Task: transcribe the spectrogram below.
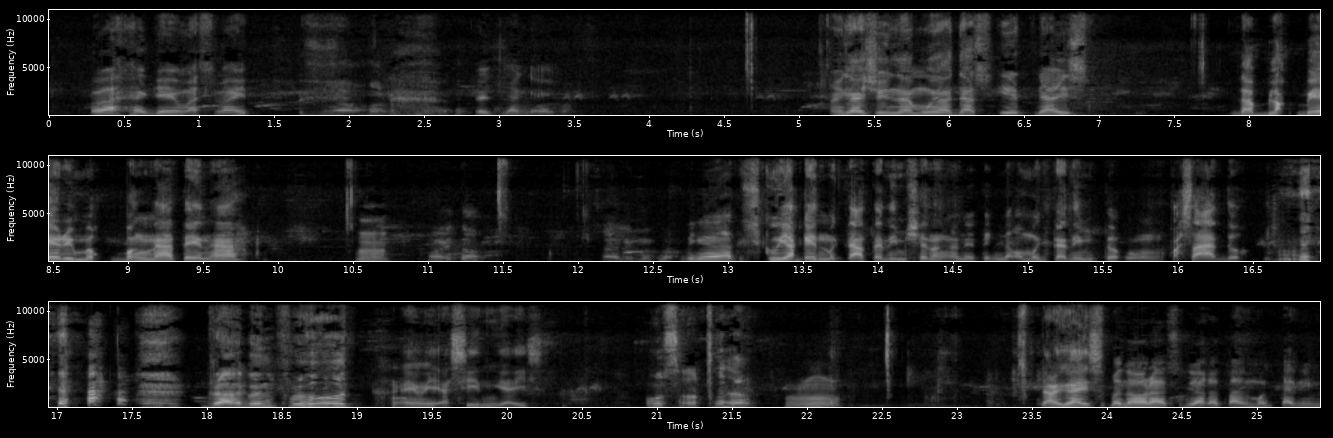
Wage, mas mate. Wait lang, guys. Ay guys, yun lang muna. That's it, guys. The blackberry mukbang natin, ha? Hmm. Oh, ito. Sali mo to. Tingnan natin si Kuya Ken, magtatanim siya ng ano. Tingnan ko magtanim to kung pasado. Dragon fruit. Ay, may asin, guys. Oh, sarap na. Hmm. Dahil guys, panoorin si Kuya Ken paano magtanim.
